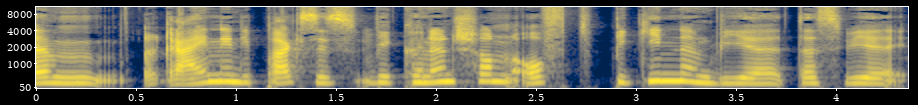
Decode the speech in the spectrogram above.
ähm, rein in die Praxis, wir können schon oft beginnen wir, dass wir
